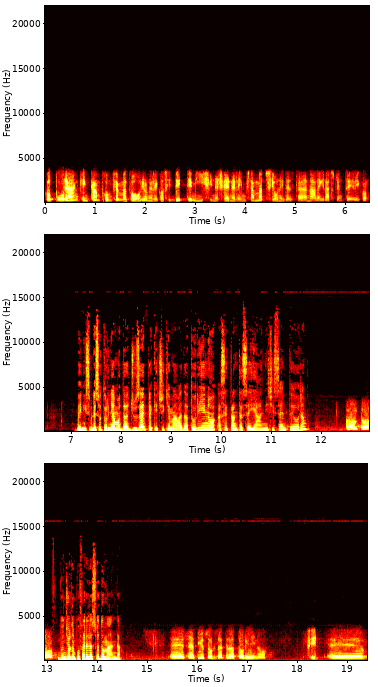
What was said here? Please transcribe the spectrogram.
oppure anche in campo infiammatorio nelle cosiddette micine, cioè nelle infiammazioni del canale gastroenterico. Benissimo, adesso torniamo da Giuseppe che ci chiamava da Torino a 76 anni. Ci sente ora? Pronto? Buongiorno, può fare la sua domanda? Eh, senti, io sono Giuseppe da Torino. Sì. Eh,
